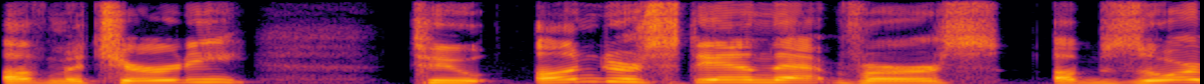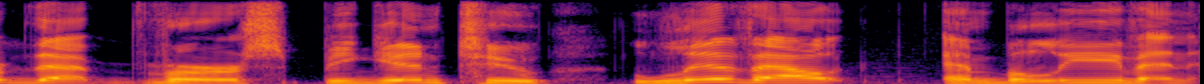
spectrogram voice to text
of maturity to understand that verse, absorb that verse, begin to live out and believe and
